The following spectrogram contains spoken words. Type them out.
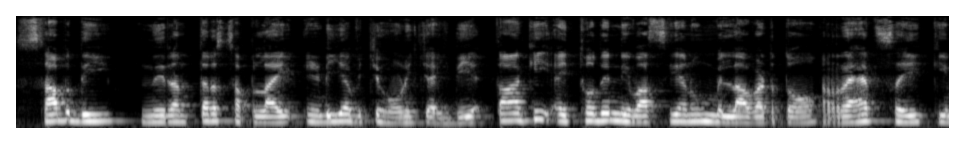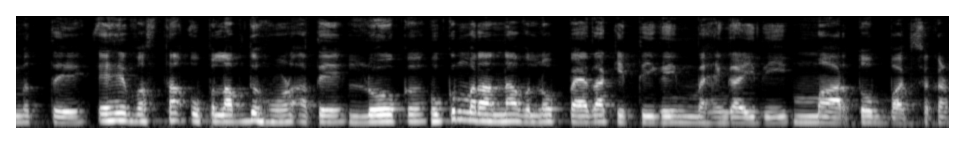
ਸਭ ਦੀ ਨਿਰੰਤਰ ਸਪਲਾਈ ਇੰਡੀਆ ਵਿੱਚ ਹੋਣੀ ਚਾਹੀਦੀ ਹੈ ਤਾਂ ਕਿ ਇੱਥੋਂ ਦੇ ਨਿਵਾਸੀਆਂ ਨੂੰ ਮਿਲਾਵਟ ਤੋਂ ਰਹਿਤ ਸਹੀ ਕੀਮਤ ਤੇ ਇਹ ਵਸਤਾਂ ਉਪਲਬਧ ਹੋਣ ਅਤੇ ਲੋਕ ਹੁਕਮਰਾਨਾਂ ਵੱਲੋਂ ਪੈਦਾ ਕੀਤੀ ਗਈ ਮਹਿੰਗਾਈ ਦੀ ਮਾਰ ਤੋਂ ਬਚ ਸਕਣ।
